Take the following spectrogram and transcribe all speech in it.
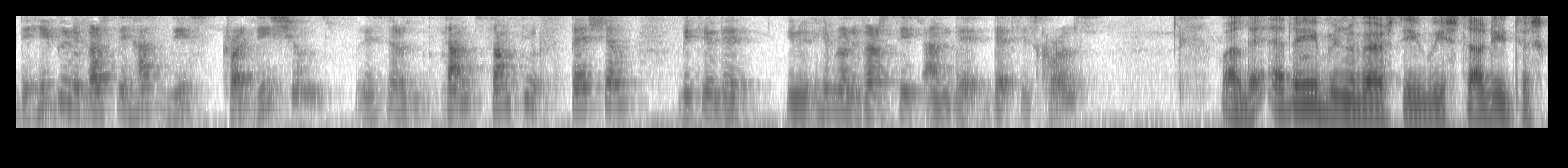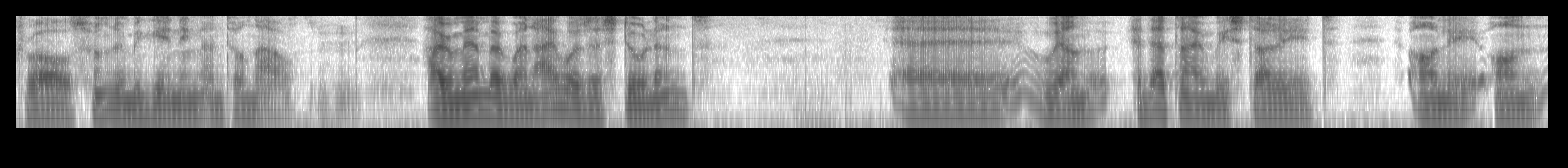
the Hebrew University has this tradition. Is there something special between the Hebrew University and the Dead Sea Scrolls? Well, the, at the Hebrew University, we studied the scrolls from the beginning until now. Mm-hmm. I remember when I was a student, uh, well, at that time we studied only on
